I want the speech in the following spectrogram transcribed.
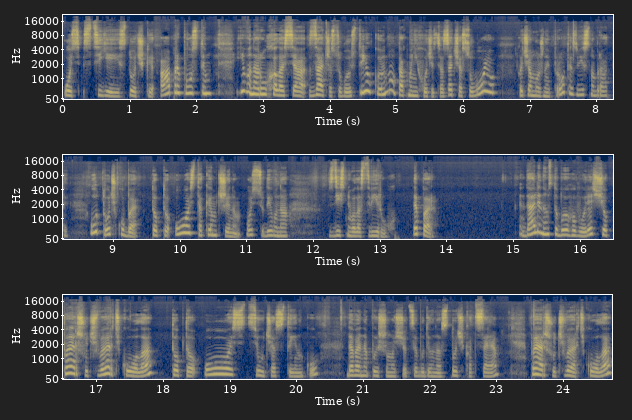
ось з цієї з точки А, припустимо, і вона рухалася за часовою стрілкою, ну так мені хочеться, за часовою, хоча можна і проти, звісно, брати, у точку Б. Тобто ось таким чином, ось сюди вона здійснювала свій рух. Тепер, далі нам з тобою говорять, що першу чверть кола Тобто ось цю частинку, давай напишемо, що це буде у нас точка С. Першу чверть кола,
